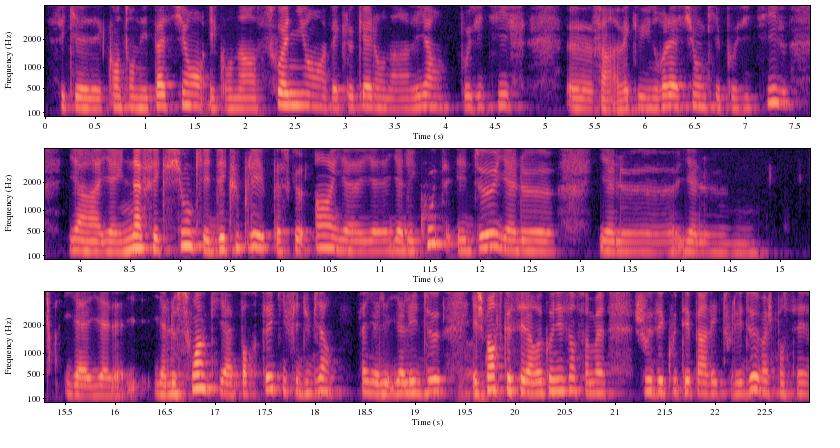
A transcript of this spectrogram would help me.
c'est que quand on est patient et qu'on a un soignant avec lequel on a un lien positif, euh, enfin avec une relation qui est positive, il y, a, y a, une affection qui est décuplée parce que un, il y a, y a l'écoute et deux, il y a le, il y a le, il y a le il y, a, y a, le soin qui est apporté, qui fait du bien. il, y a les, deux. Et je pense que c'est la reconnaissance. Enfin, moi, je vous écoutais parler tous les deux. Moi, je pensais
